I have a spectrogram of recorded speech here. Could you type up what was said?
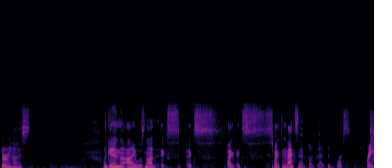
Very nice. Again, I was not ex- expect, expecting an accent, but that it works great.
